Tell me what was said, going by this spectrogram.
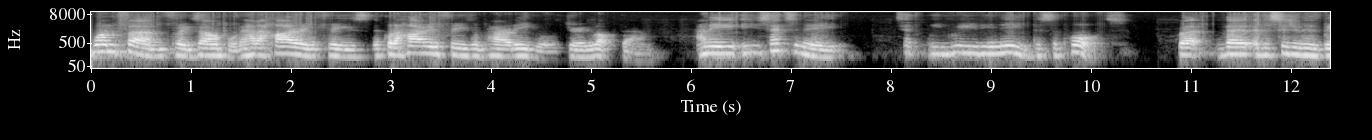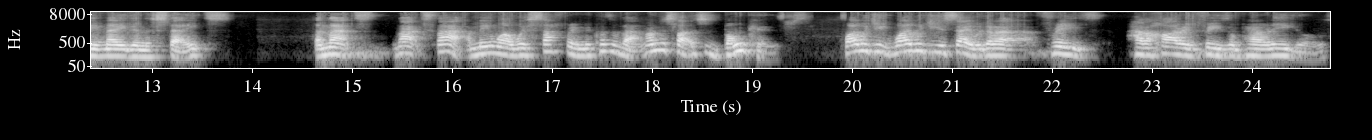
one firm, for example, they had a hiring freeze. They've got a hiring freeze on paralegals during lockdown. And he, he said to me, he said, we really need the support. But the, a decision has been made in the States, and that's that's that. And meanwhile, we're suffering because of that. And I'm just like, this is bonkers. Why would you why would you say we're gonna freeze have a hiring freeze on paralegals?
